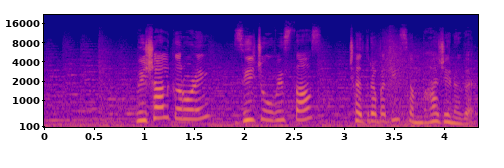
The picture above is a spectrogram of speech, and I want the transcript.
विशाल करोडे झी चोवीस तास छत्रपती संभाजीनगर.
